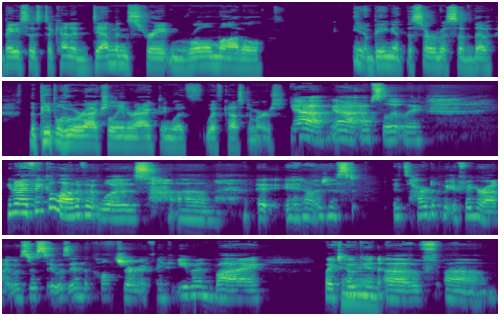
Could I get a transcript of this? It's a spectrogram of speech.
basis to kind of demonstrate and role model you know being at the service of the the people who are actually interacting with with customers. Yeah yeah absolutely. You know i think a lot of it was um, it, you know it just it's hard to put your finger on it. Was just it was in the culture. I think even by by token mm. of um,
